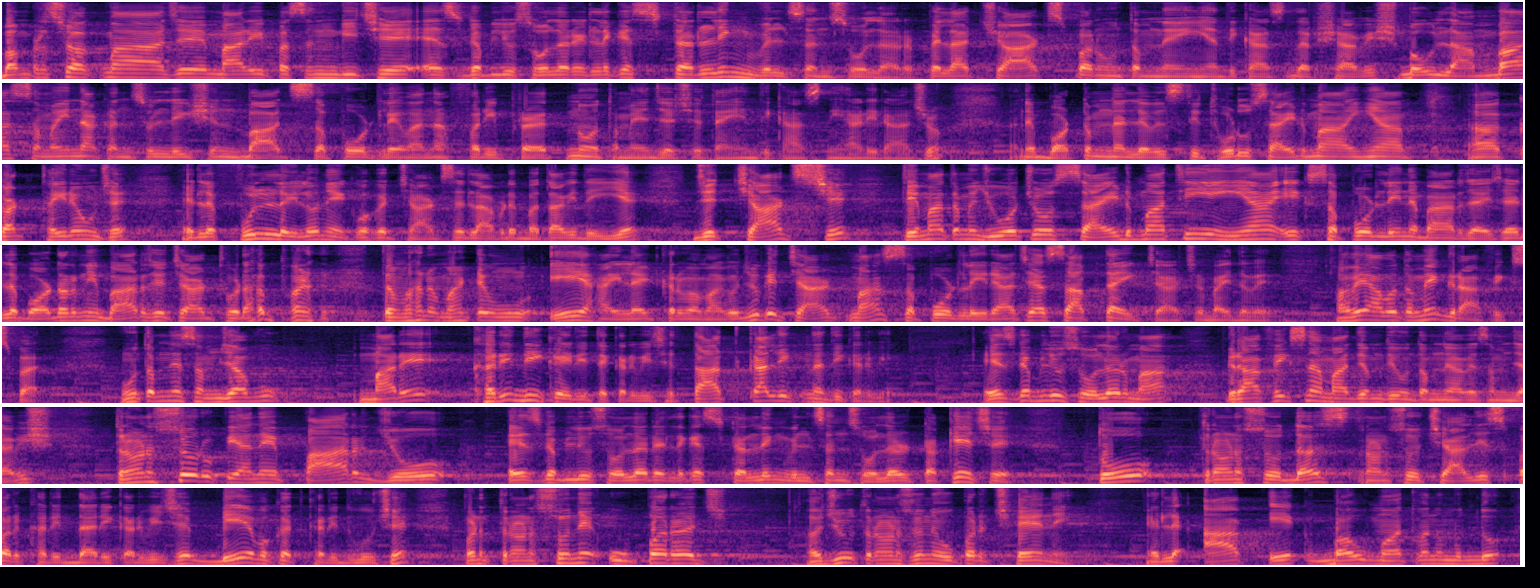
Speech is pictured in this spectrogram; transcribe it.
Bumper સ્ટોકમાં આજે મારી પસંદગી છે એસડબલ્યુ સોલર એટલે કે સ્ટર્લિંગ વિલ્સન સોલર પેલા ચાર્ટ્સ પર હું તમને અહીંયાથી ખાસ દર્શાવીશ. બહુ લાંબા સમયના કન્સલ્ટેશન બાદ સપોર્ટ લેવાના ફરી પ્રયત્નો તમે જે છે તે અહીંયાથી ખાસ નિહાળી રહ્યા છો. અને બોટમના લેવલ્સથી થોડું સાઈડમાં અહીંયા કટ થઈ રહ્યું છે. એટલે ફૂલ લઈ લો ને એક વખત ચાર્ટ્સ એટલે આપણે બતાવી દઈએ. જે ચાર્ટ્સ છે, તેમાં તમે જુઓ છો સાઈડમાંથી અહીંયા એક સપોર્ટ લઈને બહાર જાય છે. એટલે બોર્ડરની બહાર છે ચાર્ટ થોડા, પણ તમારા માટે હું એ હાઇલાઇટ કરવા માગું છું કે ચાર્ટમાં સપોર્ટ લઈ રહ્યા છે. આ સાપ્તાહિક ચાર્ટ છે બાય ધ વે હવે આવો તમે ગ્રાફિક્સ પર. હું તમને સમજાવું, મારે ખરીદી કઈ રીતે કરવી છે? તાત્કાલિક નથી કરવી. એસડબલ્યુ સોલરમાં ગ્રાફિક્સના માધ્યમથી હું તમને હવે સમજાવીશ. ત્રણસો રૂપિયાને પાર જો એસડબલ્યુ સોલર એટલે કે સ્ટર્લિંગ વિલ્સન સોલર ટકે છે, તો ત્રણસો દસ, ત્રણસો ચાલીસ પર ખરીદદારી કરવી છે. બે વખત ખરીદવું છે, પણ ત્રણસો ને ઉપર જ, હજુ ત્રણસોને ઉપર છે નહીં. એટલે આ એક બહુ મહત્વનો મુદ્દો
